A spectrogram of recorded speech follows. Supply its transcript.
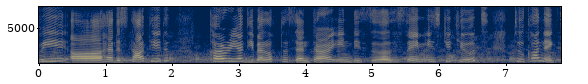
we uh, had started Career Development Center in this uh, same institute to connect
